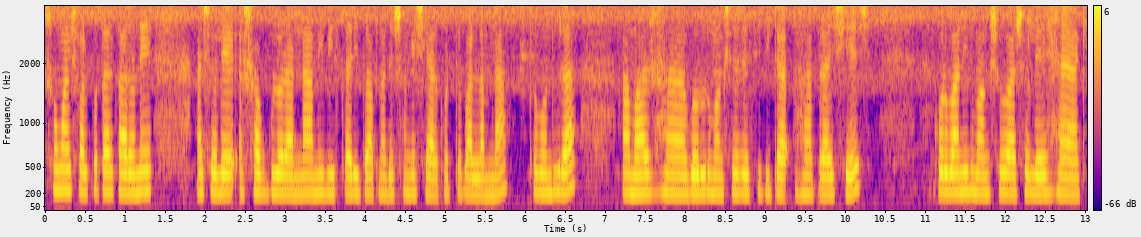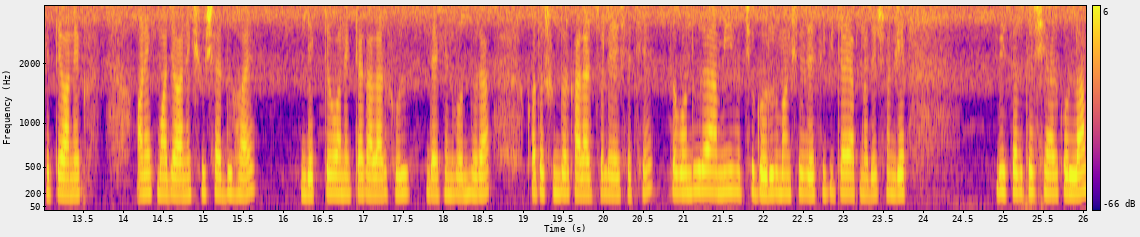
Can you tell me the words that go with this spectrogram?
সময় স্বল্পতার কারণে আসলে সবগুলো রান্না আমি বিস্তারিত আপনাদের সঙ্গে শেয়ার করতে পারলাম না। তো বন্ধুরা আমার গরুর মাংসের রেসিপিটা হ্যাঁ, প্রায় শেষ। কোরবানির মাংস আসলে হ্যাঁ, খেতে অনেক অনেক মজা অনেক সুস্বাদু হয়। দেখতেও অনেকটা কালারফুল দেখেন বন্ধুরা কত সুন্দর কালার চলে এসেছে। তো বন্ধুরা আমি হচ্ছে গরুর মাংসের রেসিপিটাই আপনাদের সঙ্গে বিস্তারিত শেয়ার করলাম।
